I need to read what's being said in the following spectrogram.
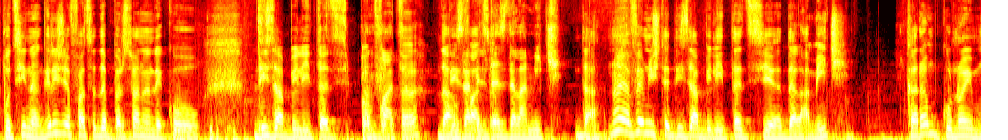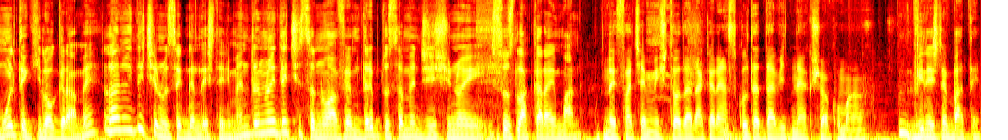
puțină grijă față de persoanele cu dizabilități pe În burtă? față. Da, în față. Dizabilități de la mici. Da. Noi avem niște dizabilități de la mici, cărăm cu noi multe kilograme, la noi de ce nu se gândește nimeni? De noi de ce să nu avem dreptul să mergem și noi sus la Caraiman? Noi facem mișto, dar dacă ne ascultă David Neacșu acum, Vine și ne bate.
